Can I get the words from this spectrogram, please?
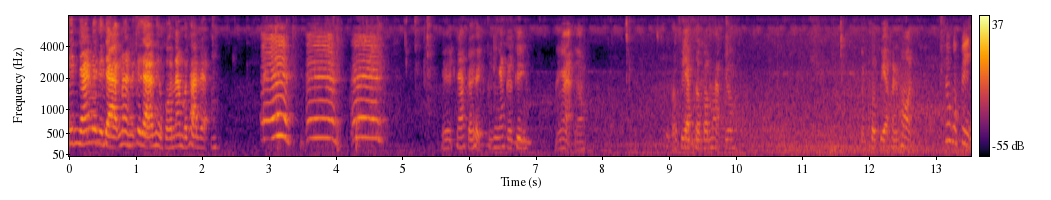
กินยังในกระดาษนั่นในกระดาษนี่ขอน้ำประทานแล้วเออเออเออเฮ็ดยังก็เฮ็ดกินยังก็กินเนี่ยเนาะเราเปียกกับประมักอยู่เป็นคนเปียกเป็นหอนเท่ากับปิ่ง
